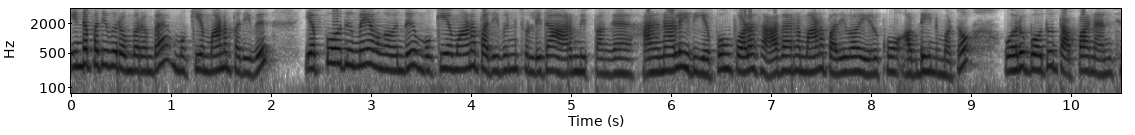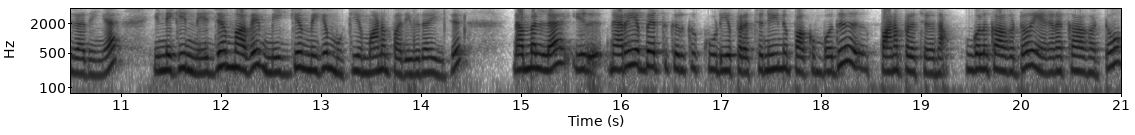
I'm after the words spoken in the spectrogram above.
இந்த பதிவு ரொம்ப ரொம்ப முக்கியமான பதிவு. எப்போதுமே அவங்க வந்து முக்கியமான பதிவுன்னு சொல்லி தான் ஆரம்பிப்பாங்க. அதனால் இது எப்பவும் போல் சாதாரணமான பதிவாக இருக்கும் அப்படின்னு மட்டும் ஒருபோதும் தப்பாக நினச்சிடாதீங்க. இன்றைக்கி நிஜமாகவே மிக மிக முக்கியமான பதிவு தான் இது. நம்மளில் இரு நிறைய பேர்த்துக்கு இருக்கக்கூடிய பிரச்சனைன்னு பார்க்கும்போது பணப்பிரச்சனை தான். உங்களுக்காகட்டும் எனக்காகட்டும்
